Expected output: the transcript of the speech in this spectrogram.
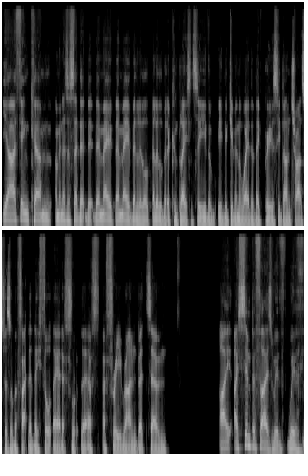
Yeah, I think. Um, I mean, as I said, there may there may have been a little a little bit of complacency, either either given the way that they've previously done transfers or the fact that they thought they had a a, a free run. But um, I I sympathise with with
